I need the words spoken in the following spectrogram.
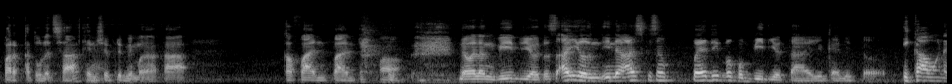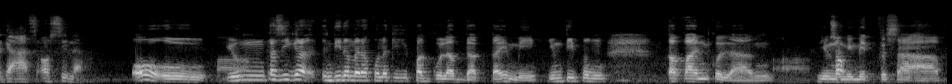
para katulad sa akin, syempre may mga ka, ka-fan-fan Ah. na walang video. Tapos ayun, ina-ask ko sa, pwede ba mag-video tayo ganito? Ikaw ang nag-aas o sila? Oo, Ah. yung kasi nga, hindi naman ako nakikipag-collab that time eh. Yung tipong ka-fan ko lang, Ah. yung So- namimit ko sa app,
